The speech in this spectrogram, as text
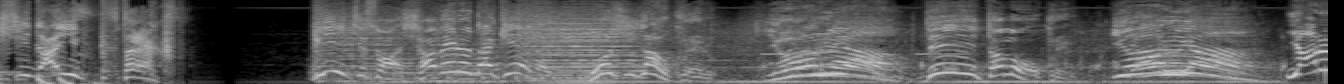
一台二役 PHS は喋るだけやない。文字が送れる。やるやん。データも送れる。やるやん。やる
